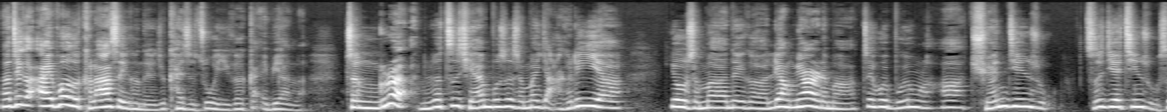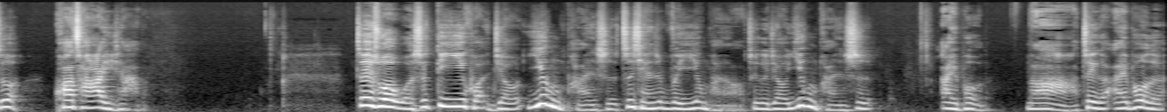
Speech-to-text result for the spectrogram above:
那这个 iPod Classic 呢，就开始做一个改变了。整个你说之前不是什么亚克力呀，又什么那个亮面的吗？这回不用了啊，全金属，直接金属色，咔嚓一下子。再说我是第一款叫硬盘式，之前是微硬盘啊，这个叫硬盘式 iPod，那这个 iPod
